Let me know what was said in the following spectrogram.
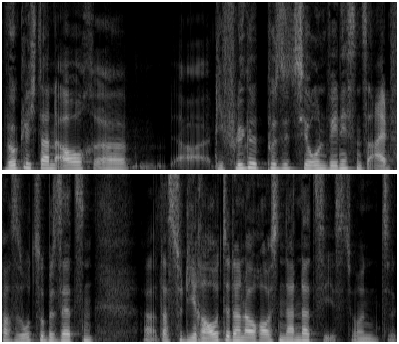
wirklich dann auch äh, die Flügelposition wenigstens einfach so zu besetzen, dass du die Raute dann auch auseinanderziehst. Und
